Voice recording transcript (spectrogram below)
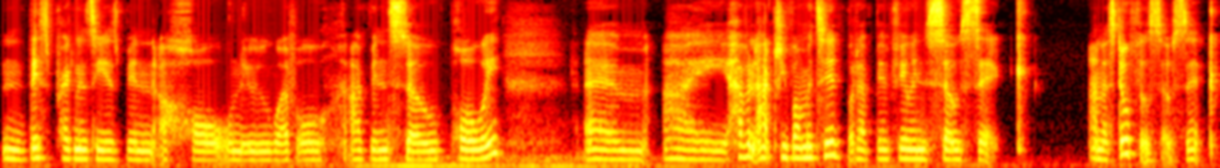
this pregnancy has been a whole new level. I've been so poorly. Um, I haven't actually vomited, but I've been feeling so sick, and I still feel so sick.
